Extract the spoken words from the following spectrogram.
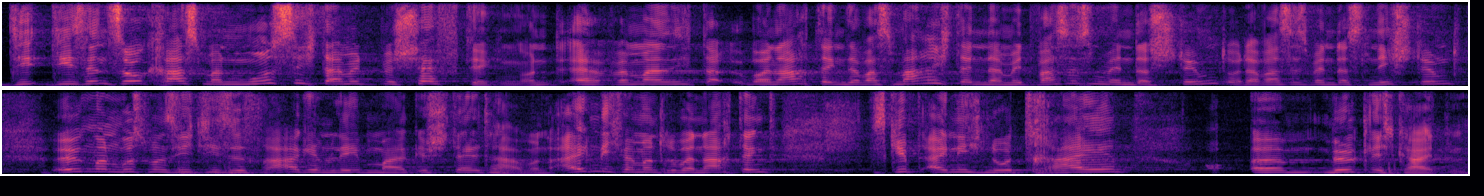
Die, die sind so krass, man muss sich damit beschäftigen. Und äh, wenn man sich darüber nachdenkt, was mache ich denn damit? Was ist denn, wenn das stimmt oder was ist, wenn das nicht stimmt? Irgendwann muss man sich diese Frage im Leben mal gestellt haben. Und eigentlich, wenn man darüber nachdenkt, es gibt eigentlich nur drei ähm, Möglichkeiten,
